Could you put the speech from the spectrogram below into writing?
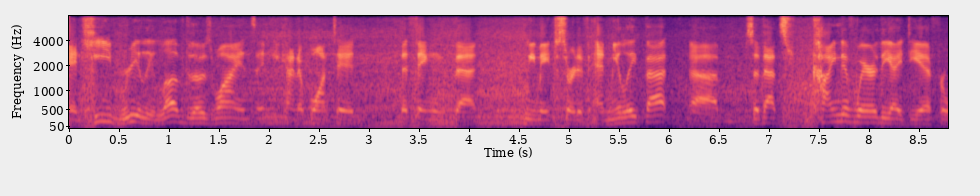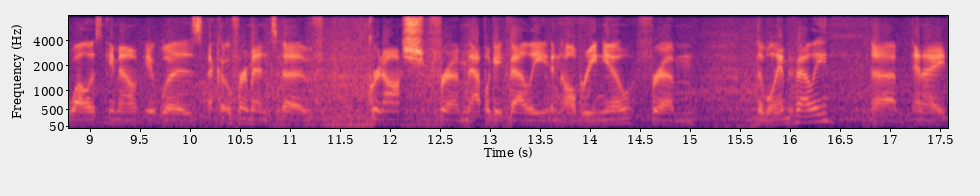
And he really loved those wines and he kind of wanted the thing that we made to sort of emulate that. Um, so that's kind of where the idea for Wallace came out. It was a co-ferment of Grenache from Applegate Valley and Albarino from the Willamette Valley. Um, and I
